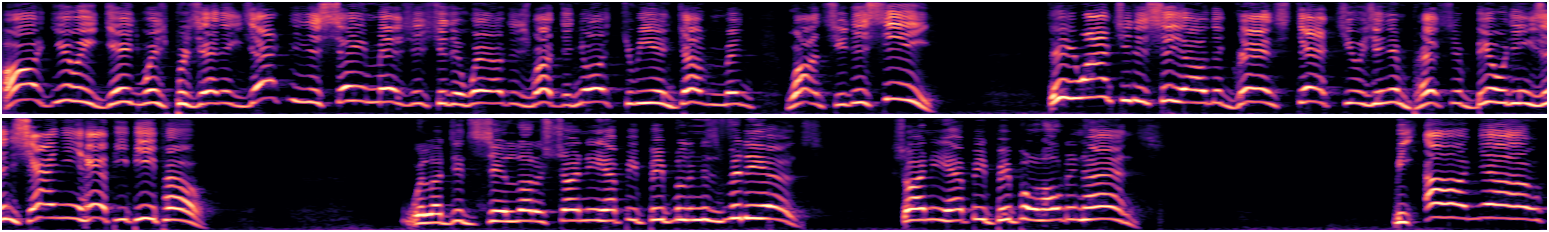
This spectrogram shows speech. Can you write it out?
All Louis did was present exactly the same message to the world as what the North Korean government wants you to see. They want you to see all the grand statues and impressive buildings and shiny, happy people. Well, I did see a lot of shiny, happy people in his videos. Shiny, happy people holding hands. We all know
